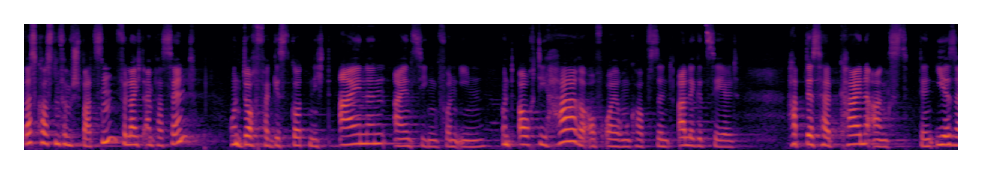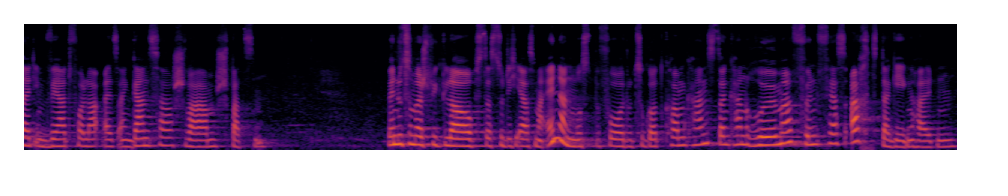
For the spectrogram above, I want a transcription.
Was kosten fünf Spatzen? Vielleicht ein paar Cent? Und doch vergisst Gott nicht einen einzigen von ihnen. Und auch die Haare auf eurem Kopf sind alle gezählt. Habt deshalb keine Angst, denn ihr seid ihm wertvoller als ein ganzer Schwarm Spatzen. Wenn du zum Beispiel glaubst, dass du dich erstmal ändern musst, bevor du zu Gott kommen kannst, dann kann Römer 5, Vers 8 dagegen halten.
